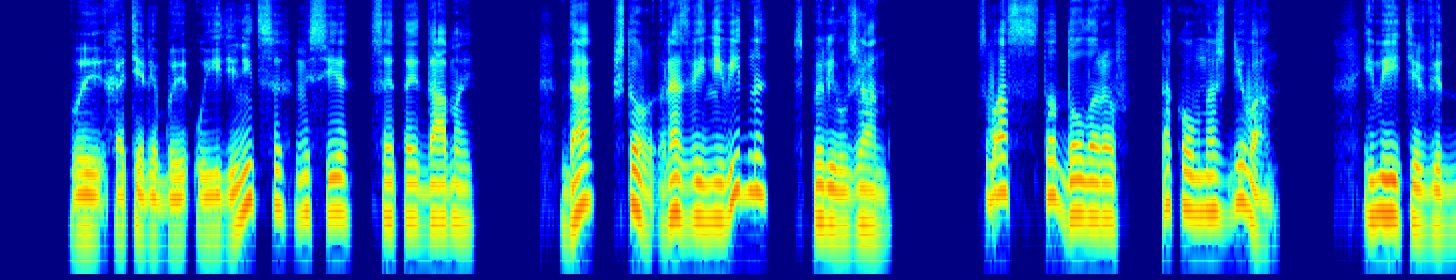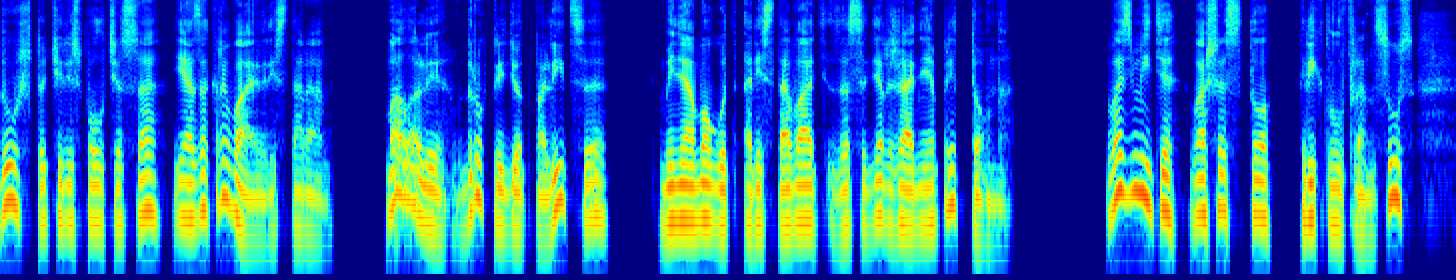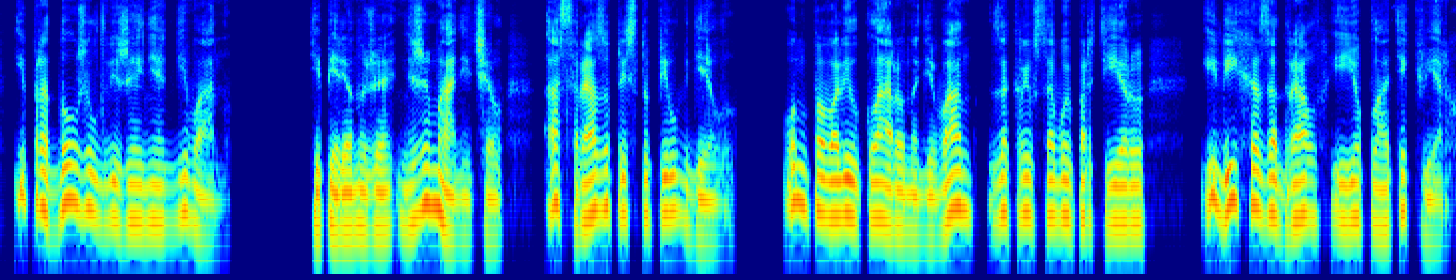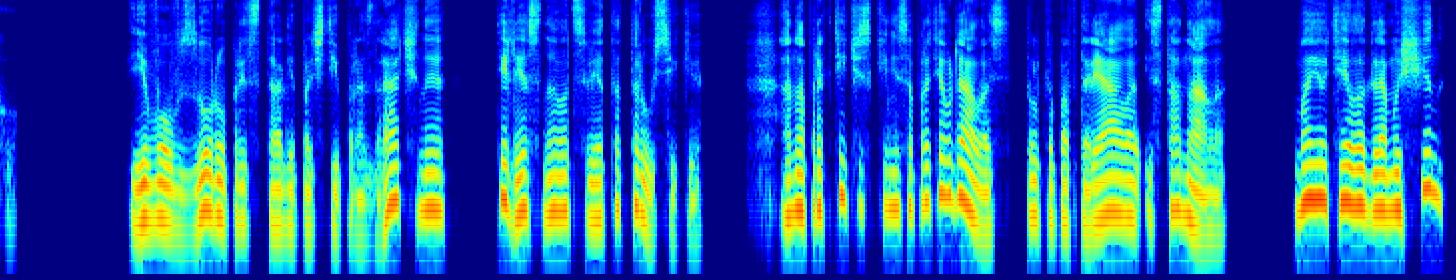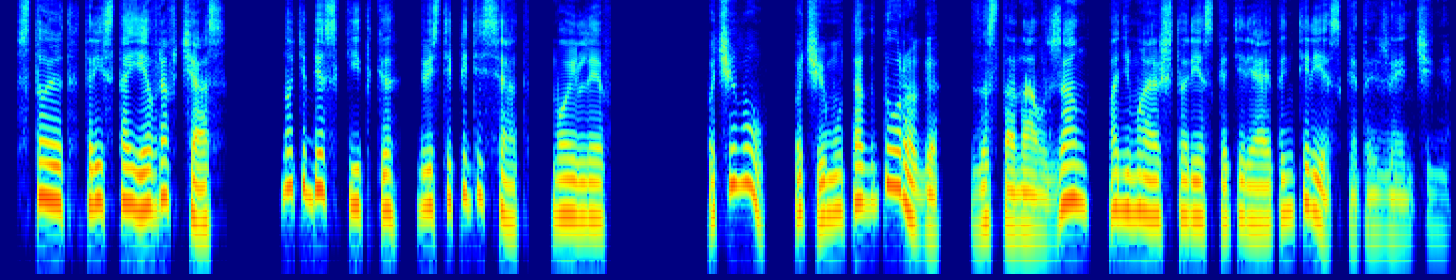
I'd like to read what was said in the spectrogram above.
«Вы хотели бы уединиться, месье, с этой дамой?» «Да? Что, разве не видно?» — спылил Жан. «С вас сто долларов. Таков наш диван. Имейте в виду, что через полчаса я закрываю ресторан. Мало ли, вдруг придет полиция, меня могут арестовать за содержание притона. «Возьмите ваши сто!» — крикнул француз и продолжил движение к дивану. Теперь он уже не жеманничал, а сразу приступил к делу. Он повалил Клару на диван, закрыв собой портьеру, и лихо задрал ее платье кверху. Его взору предстали почти прозрачные, телесного цвета трусики. Она практически не сопротивлялась, только повторяла и стонала. «Мое тело для мужчин стоит 300 евро в час, но тебе скидка 250, мой лев». «Почему? Почему так дорого?» — застонал Жан, понимая, что резко теряет интерес к этой женщине.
